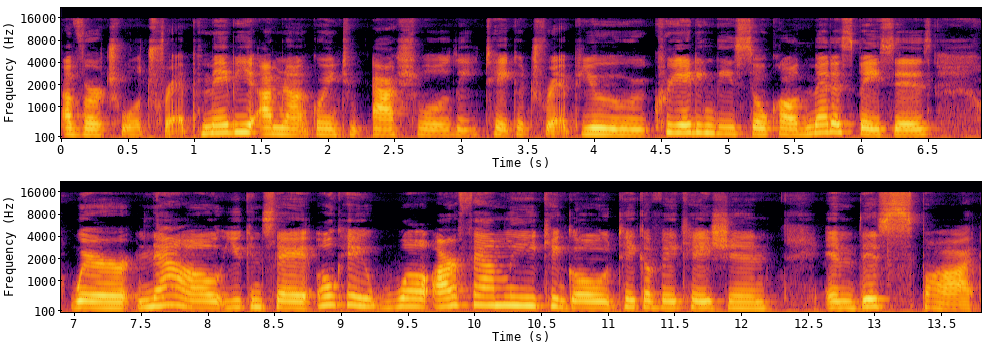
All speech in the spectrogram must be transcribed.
a virtual trip. Maybe I'm not going to actually take a trip. You're creating these so called meta spaces where now you can say, okay, well, our family can go take a vacation in this spot.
